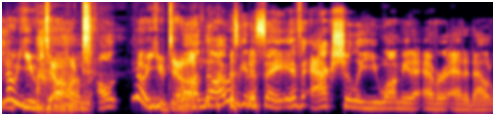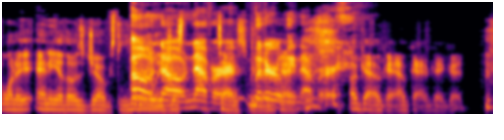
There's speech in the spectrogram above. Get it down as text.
No, you don't. Um, no, you don't. well, no, I was gonna say if actually you want me to ever edit out one of any of those jokes, Oh literally no, just never. text me, Literally okay? never. Okay, okay, okay, okay, good.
